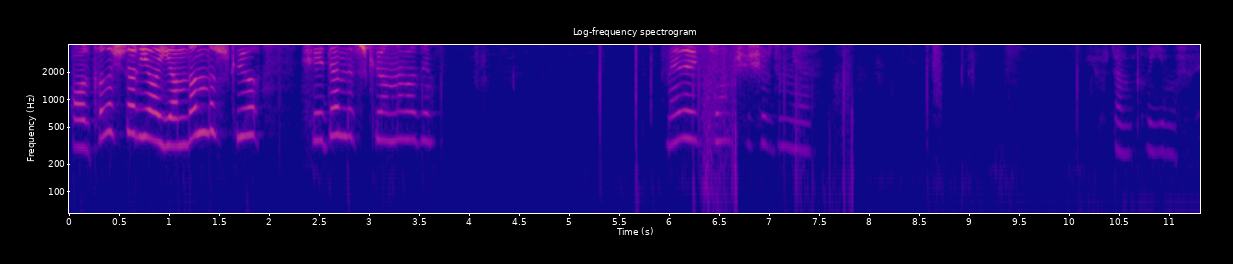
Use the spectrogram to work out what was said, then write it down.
Arkadaşlar ya yandan da sıkıyor. Şeyden de sıkıyor anlamadım. Nereye gideceğim şaşırdım ya. Şuradan kayayım şuraya.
